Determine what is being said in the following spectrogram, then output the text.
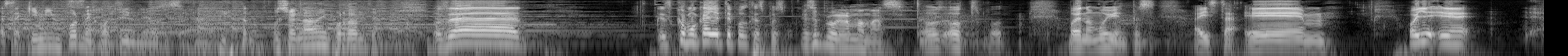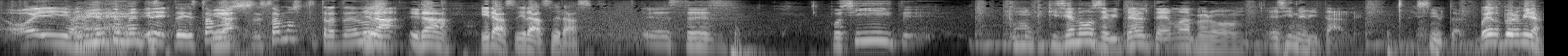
Hasta aquí mi informe, Joaquín. O sea, nada importante. O sea, es como cállate podcast, pues. Es un programa más. Otro, Bueno, muy bien, pues ahí está. Em, oye, eh, oye, Evidentemente, este, estamos, mira. estamos tratando Mira, de. Irás, irás, irás. Este es. Pues sí, te- como que quisiéramos evitar el tema, pero es inevitable. Es inevitable. Bueno, pero mira,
